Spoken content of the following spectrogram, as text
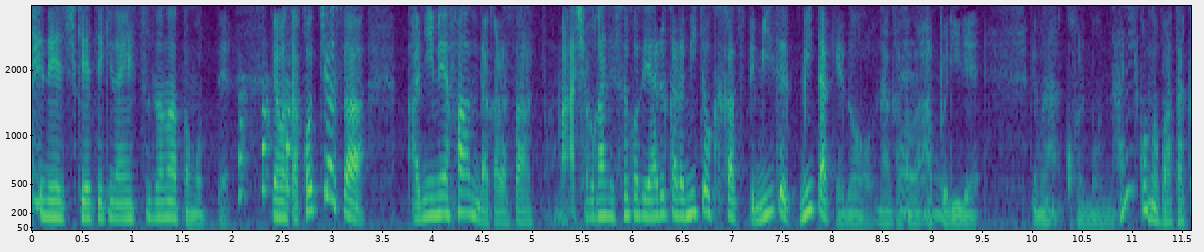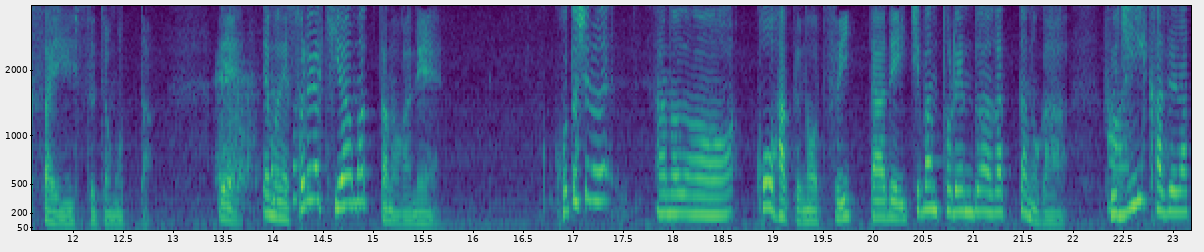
NHK 的な演出だなと思って。でもさ、こっちはさ、アニメファンだからさ、まあしょうがねえそういうことやるから見とくかっつって見て、見たけど、なんかそのアプリで。でもな、これもう何このバタ臭い演出って思った。で、でもね、それが極まったのがね、今年の、あの、紅白のツイッターで一番トレンド上がったのが、藤井風だっ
